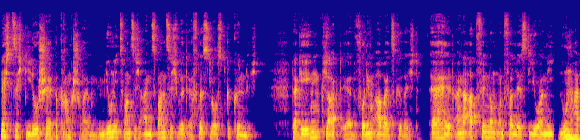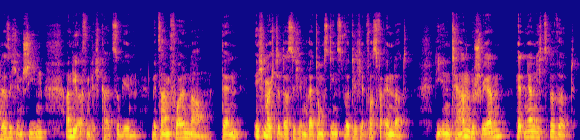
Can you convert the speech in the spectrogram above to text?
lässt sich Guido Schäpe krankschreiben. Im Juni 2021 wird er fristlos gekündigt. Dagegen klagt er vor dem Arbeitsgericht. Er erhält eine Abfindung und verlässt die Johannit. Nun hat er sich entschieden, an die Öffentlichkeit zu gehen, mit seinem vollen Namen. Denn ich möchte, dass sich im Rettungsdienst wirklich etwas verändert. Die internen Beschwerden hätten ja nichts bewirkt.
